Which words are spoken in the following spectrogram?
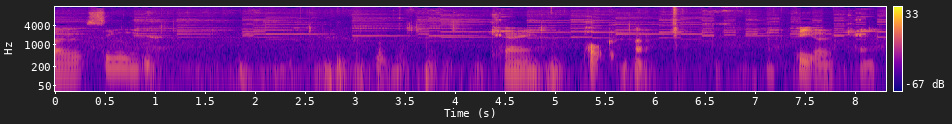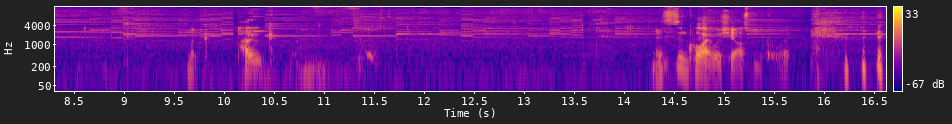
P O C K Pock. No. P O K. Mook Poke. This isn't quite what she asked me to call it.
